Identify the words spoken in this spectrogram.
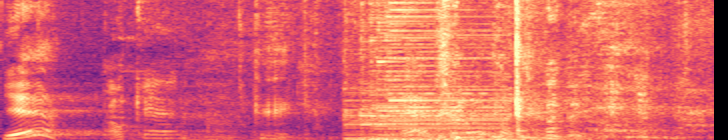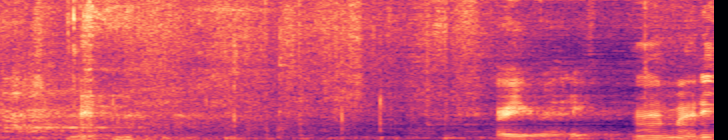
Yeah, Okay. absolutely. Are you ready? I'm ready.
